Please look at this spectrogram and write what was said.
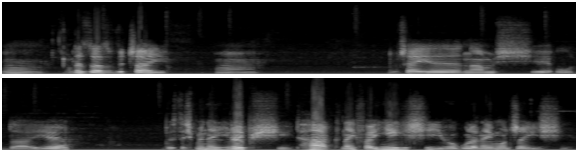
Mm, ale zazwyczaj mm, zazwyczaj e, nam się udaje, bo jesteśmy najlepsi, tak, najfajniejsi i w ogóle najmądrzejsi.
